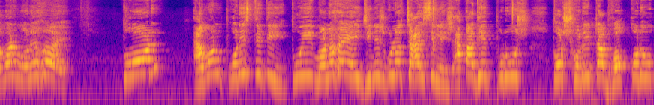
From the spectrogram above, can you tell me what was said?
আমার মনে হয় তোর এমন পরিস্থিতি, তুই মনে হয় এই জিনিসগুলো চাইছিলিস। একাধিক পুরুষ তোর শরীরটা ভোগ করুক,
